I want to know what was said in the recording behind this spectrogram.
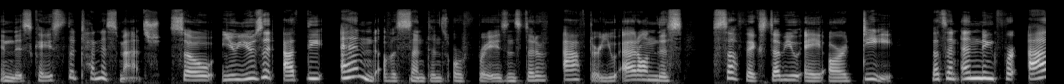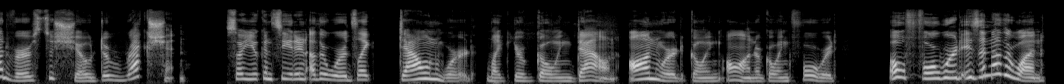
In this case, the tennis match. So you use it at the end of a sentence or phrase instead of after. You add on this suffix W A R D. That's an ending for adverbs to show direction. So you can see it in other words like downward, like you're going down, onward, going on, or going forward. Oh, forward is another one.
